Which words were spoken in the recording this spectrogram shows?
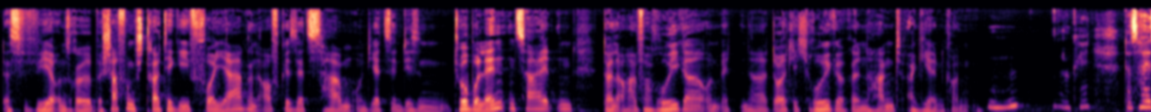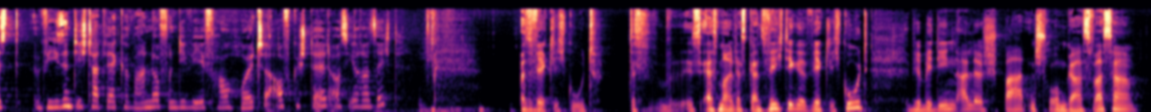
dass wir unsere Beschaffungsstrategie vor Jahren aufgesetzt haben und jetzt in diesen turbulenten Zeiten dann auch einfach ruhiger und mit einer deutlich ruhigeren Hand agieren konnten. Mhm. Okay. Das heißt, wie sind die Stadtwerke Warndorf und die WEV heute aufgestellt aus Ihrer Sicht? Also wirklich gut das ist erstmal das ganz Wichtige, wirklich gut. Wir bedienen alle Sparten Strom, Gas, Wasser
